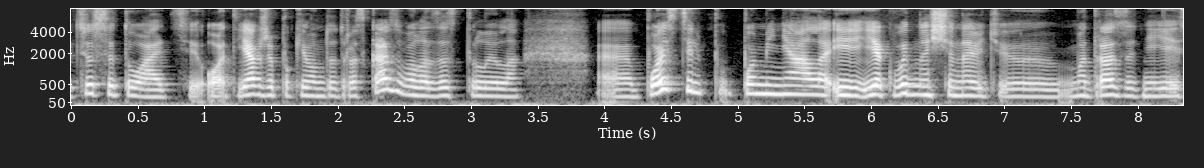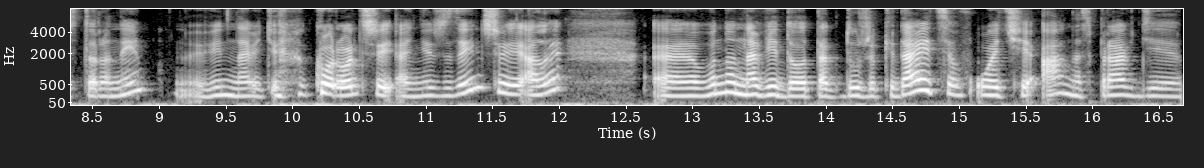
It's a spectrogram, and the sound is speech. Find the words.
цю ситуацію. От, я вже, поки вам тут розказувала, застелила е, постіль, поміняла. І як видно, що навіть е, матрас з однієї сторони, він навіть коротший, аніж з іншої, але е, воно на відео так дуже кидається в очі, а насправді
